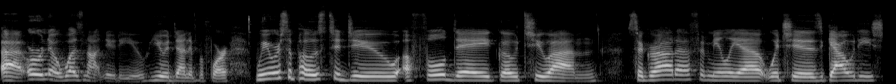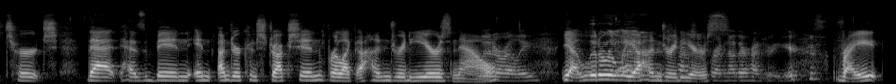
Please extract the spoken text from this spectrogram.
Uh, or no, was not new to you. You had done it before. We were supposed to do a full day, go to um, Sagrada Familia, which is Gaudi's church that has been in under construction for like a hundred years now. Literally. Yeah, literally a hundred years. For another hundred years. Right?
